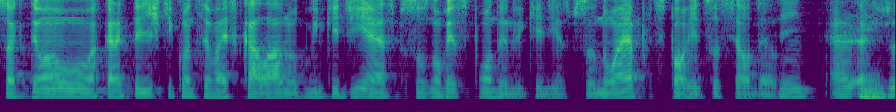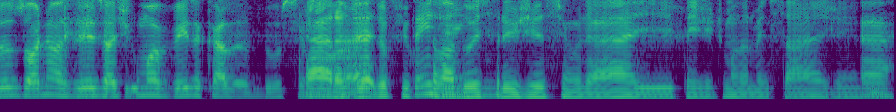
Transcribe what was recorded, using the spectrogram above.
Só que tem uma, uma característica que quando você vai escalar no LinkedIn é as pessoas não respondem no LinkedIn. As pessoas não é a principal rede social delas. Sim. A- As pessoas olham, às vezes, acho que uma vez a cada duas Cara, às semanas. vezes eu fico, tem sei lá, gente- dois, três dias sem olhar e tem gente mandando mensagem. É.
